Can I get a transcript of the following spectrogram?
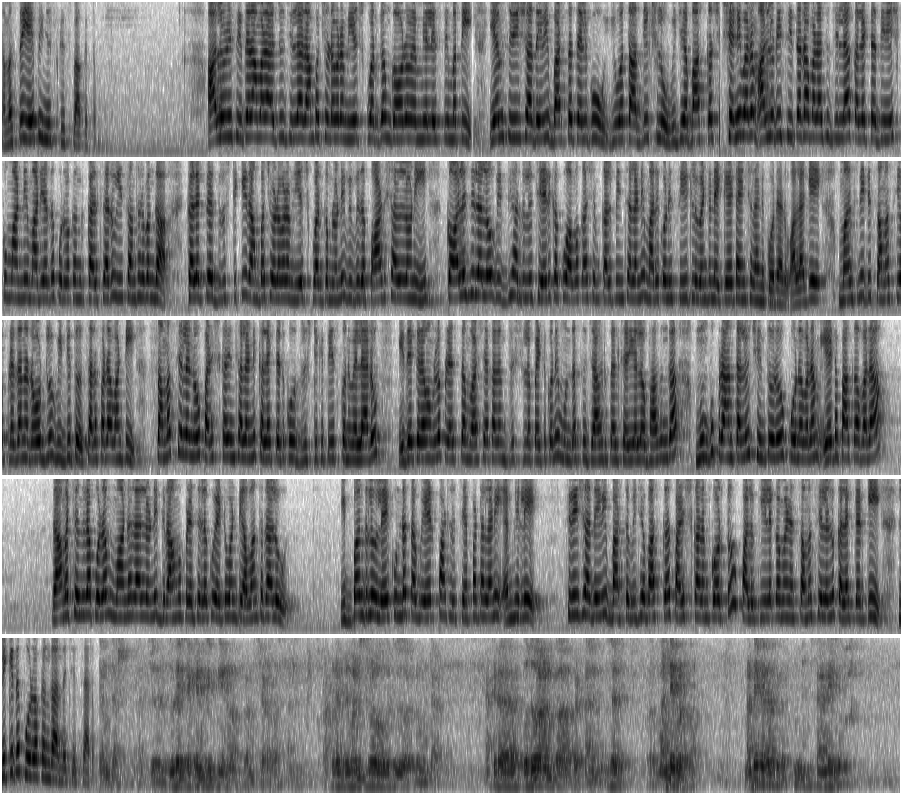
నమస్తే ఏపీ న్యూస్కి స్వాగతం. అల్లూరి సీతారామరాజు జిల్లా రంపచోడవరం నియోజకవర్గం గౌరవ ఎమ్మెల్యే శ్రీమతి ఎం శిరీషాదేవి భర్త తెలుగు యువత అధ్యక్షులు విజయభాస్కర్ శనివారం అల్లూరి సీతారామరాజు జిల్లా కలెక్టర్ దినేష్ కుమార్ని మర్యాద పూర్వకంగా కలిశారు. ఈ సందర్భంగా కలెక్టర్ దృష్టికి రంపచోడవరం నియోజకవర్గంలోని వివిధ పాఠశాలలోని కాలేజీలలో విద్యార్థులు చేరికకు అవకాశం కల్పించాలని మరికొన్ని సీట్లు వెంటనే కేటాయించాలని కోరారు. అలాగే మంచినీటి సమస్య ప్రధాన రోడ్లు విద్యుత్ సరఫరా వంటి సమస్యలను పరిష్కరించాలని కలెక్టర్కు దృష్టికి తీసుకుని వెళ్ళారు. ఇదే క్రమంలో ప్రస్తుతం వర్షాకాలం దృష్టిలో పెట్టుకుని ముందస్తు జాగ్రత్తల చర్యల్లో భాగంగా ముంపు ప్రాంతాలు చింతూరు కూనవరం ఏటపాకవర రామచంద్రపురం మండలాల్లోని గ్రామ ప్రజలకు ఎటువంటి అవంతరాలు ఇబ్బందులు లేకుండా తగు ఏర్పాట్లు చేపట్టాలని ఎమ్మెల్యే శిరీషాదేవి భర్త విజయభాస్కర్ పరిష్కారం కోరుతూ పలు కీలకమైన సమస్యలను కలెక్టర్కి లిఖితపూర్వకంగా అందజేశారు. జూలై సెకండ్ వీక్ నేను అక్కడ రోజు అక్కడ ఉంటారు. అక్కడ బుధవారం పెడతాను. సార్ మండే పెడతాం. మండే కదా అక్కడ? సండేస్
